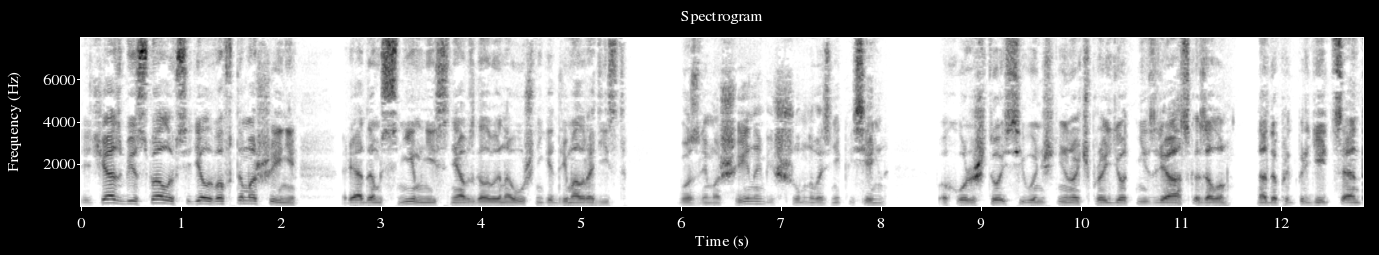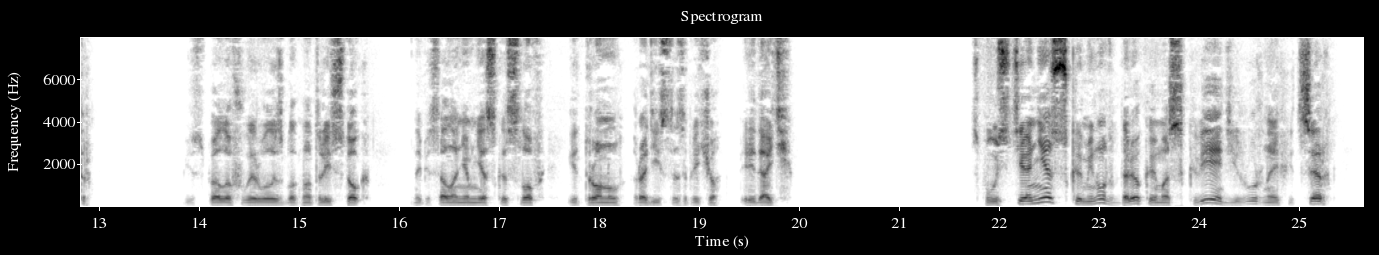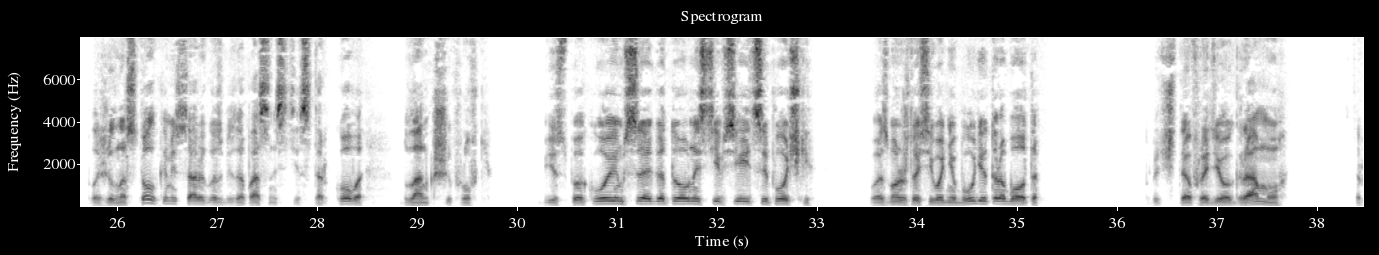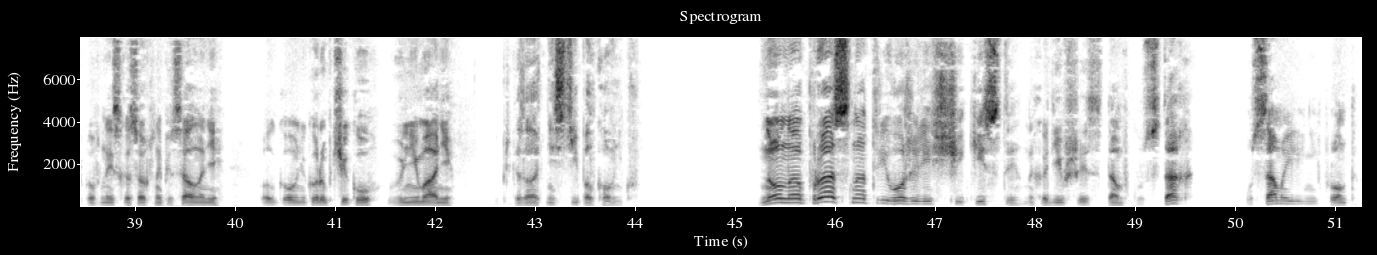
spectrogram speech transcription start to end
Сейчас Беспалов сидел в автомашине. Рядом с ним, не сняв с головы наушники, дремал радист. Возле машины бесшумно возник Весенин. — Похоже, что сегодняшняя ночь пройдет не зря, — сказал он. — Надо предупредить центр. Беспалов вырвал из блокнота листок, написал на нем несколько слов и тронул радиста за плечо. — Передайте. Спустя несколько минут в далекой Москве дежурный офицер положил на стол комиссара госбезопасности Старкова бланк шифровки. Беспокоимся о готовности всей цепочки. Возможно, что сегодня будет работа. Прочитав радиограмму, Старков наискосок написал на ней полковнику Рыбчаку «Внимание!» и приказал отнести полковнику. Но напрасно тревожились чекисты, находившиеся там в кустах у самой линии фронта.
